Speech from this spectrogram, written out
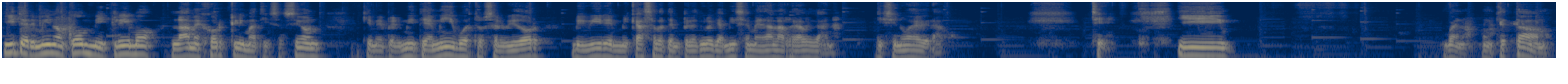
y termino con mi clima, la mejor climatización que me permite a mí, vuestro servidor, vivir en mi casa a la temperatura que a mí se me da la real gana, 19 grados. Sí. Y bueno, ¿en qué estábamos?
